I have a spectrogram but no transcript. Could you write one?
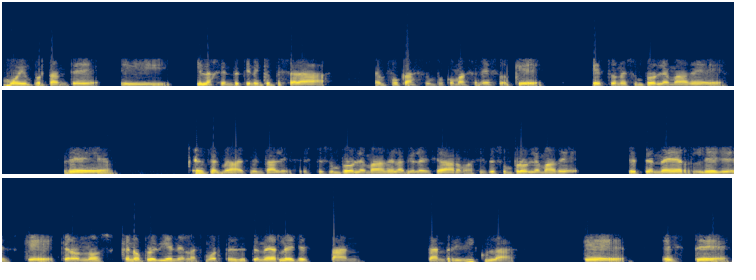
muy importante y, y la gente tiene que empezar a enfocarse un poco más en eso, que esto no es un problema de, de enfermedades mentales, este es un problema de la violencia de armas, este es un problema de, de tener leyes que, que no nos que no previenen las muertes, de tener leyes tan tan ridículas que este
